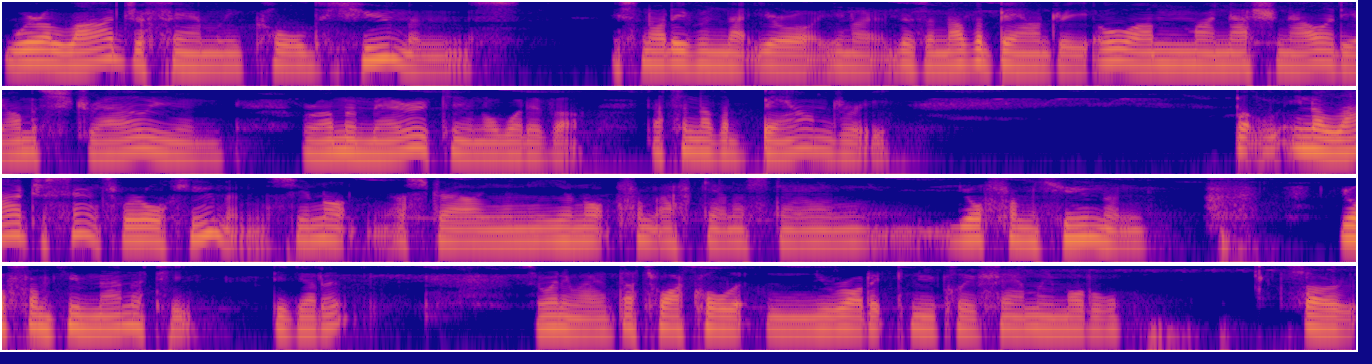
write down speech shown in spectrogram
we're a larger family called humans. It's not even that you're, you know, there's another boundary. Oh, I'm my nationality, I'm Australian, or I'm American, or whatever. That's another boundary. But in a larger sense, we're all humans. You're not Australian, you're not from Afghanistan, you're from human. you're from humanity. Do you get it? So anyway, that's why I call it neurotic nuclear family model. So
